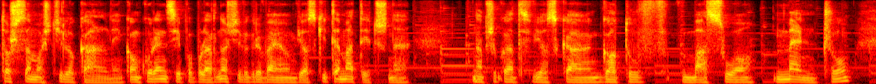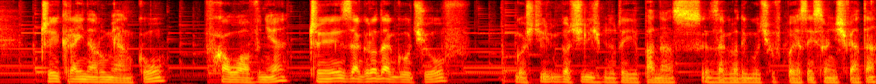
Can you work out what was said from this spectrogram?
tożsamości lokalnej. Konkurencję popularności wygrywają wioski tematyczne, na przykład wioska Gotów w Masło Męczu, czy Kraina Rumianku w Hołownie, czy Zagroda Guciów. Gości, gościliśmy tutaj pana z Zagrody Guciów po jasnej stronie świata.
